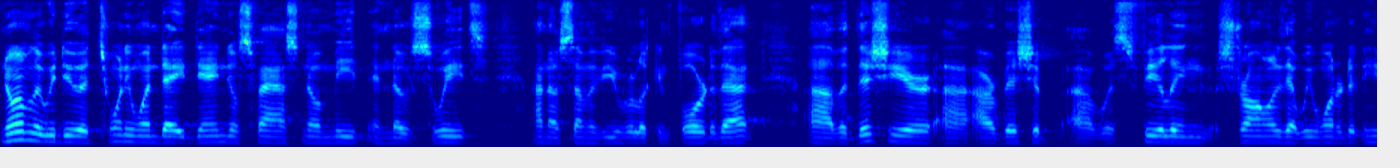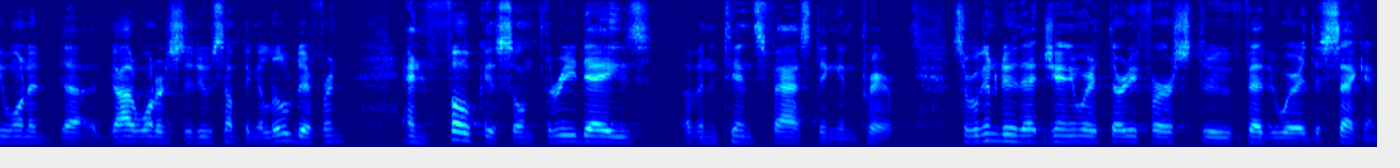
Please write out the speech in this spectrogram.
Normally, we do a 21 day Daniel's fast, no meat and no sweets. I know some of you were looking forward to that. Uh, but this year, uh, our bishop uh, was feeling strongly that we wanted, he wanted, uh, God wanted us to do something a little different and focus on three days of intense fasting and prayer. So we're going to do that January 31st through February the 2nd.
